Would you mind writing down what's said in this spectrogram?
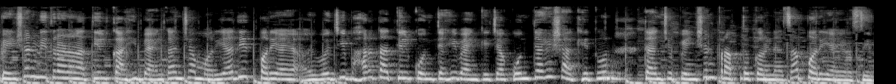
पेन्शन वितरणातील काही बँकांच्या मर्यादित पर्यायाऐवजी भारतातील कोणत्याही बँकेच्या कोणत्याही शाखेतून त्यांचे पेन्शन प्राप्त करण्याचा पर्याय असेल.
